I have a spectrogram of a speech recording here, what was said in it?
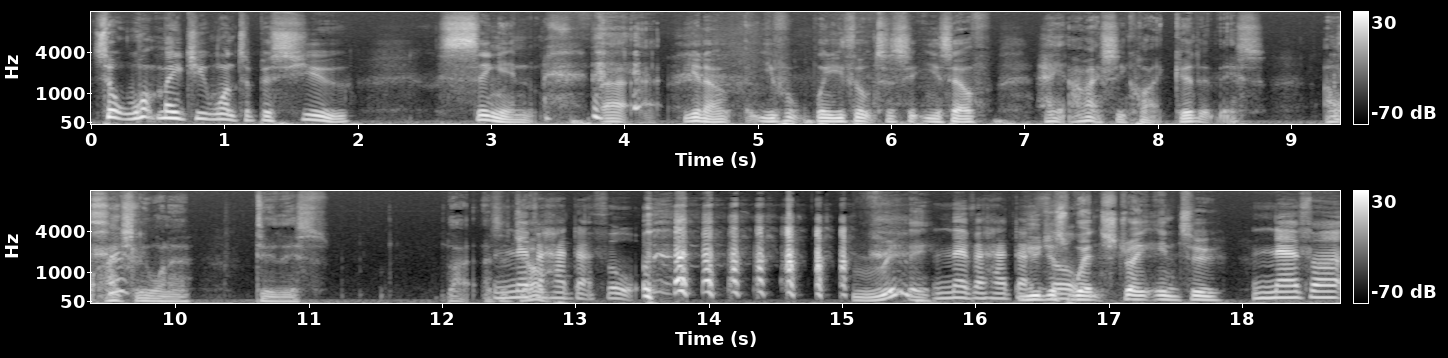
So, what made you want to pursue singing? Uh, you know, you when you thought to yourself, "Hey, I'm actually quite good at this. I actually want to do this." Like as a Never job. had that thought. really. Never had that You just thought. went straight into. never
